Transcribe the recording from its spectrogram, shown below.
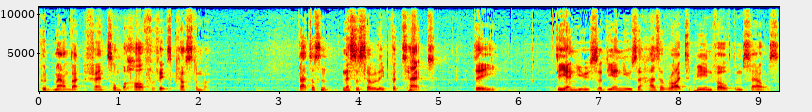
could mount that defence on behalf of its customer. That doesn't necessarily protect the, the end user. The end user has a right to be involved themselves.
